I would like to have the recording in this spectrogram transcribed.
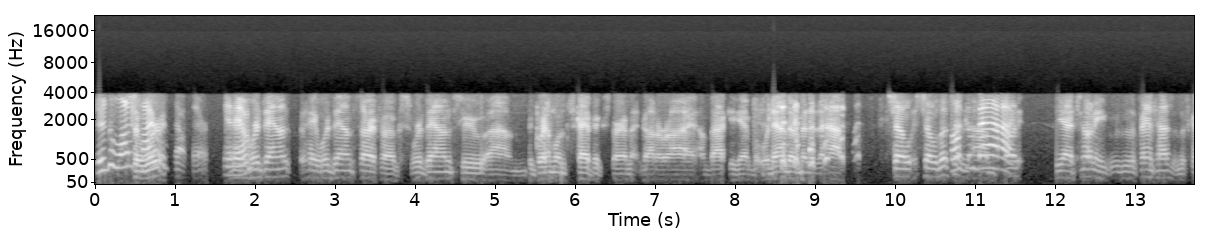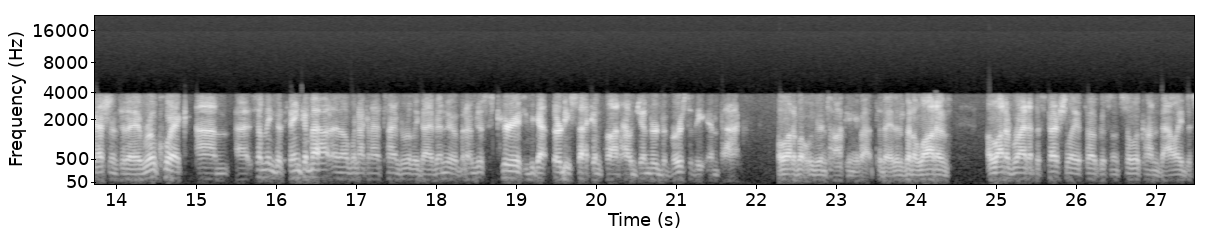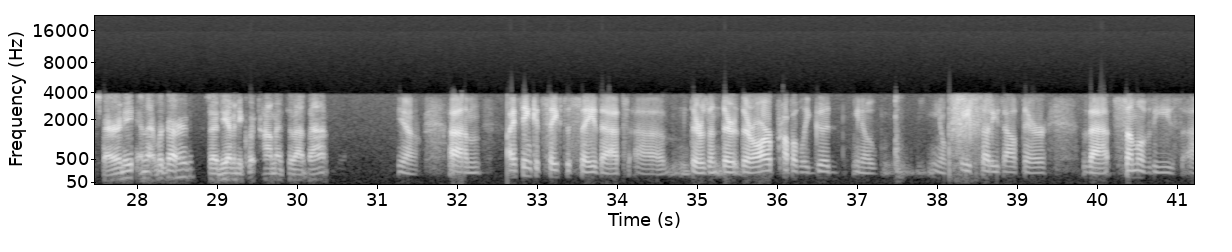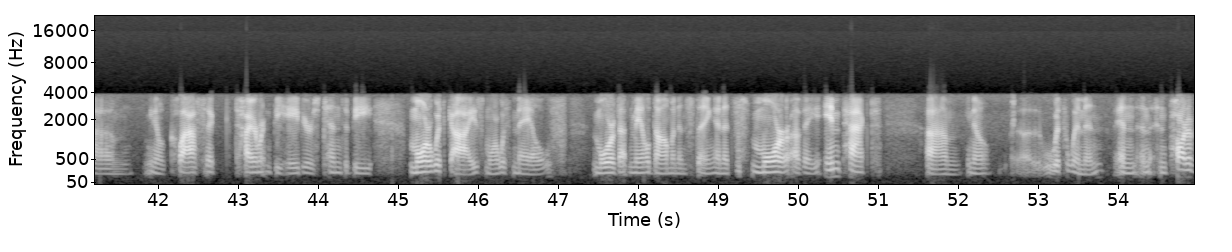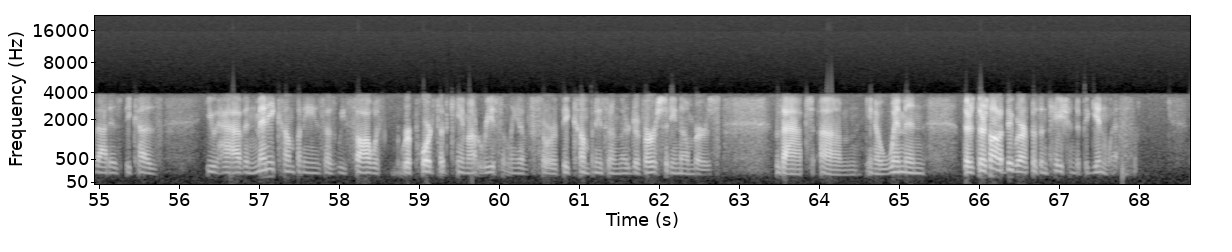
There's a lot of So tyrants out there. You hey, know, we're down. Hey, we're down. Sorry, folks. We're down to um, the Gremlin Skype experiment gone awry. I'm back again, but we're down to a minute and a half. So, so listen. Welcome um, back. Tony, yeah, Tony, it was a fantastic discussion today. Real quick, um, uh, something to think about. I know we're not going to have time to really dive into it, but I'm just curious if you got 30 seconds on how gender diversity impacts a lot of what we've been talking about today. There's been a lot of a lot of write up, especially a focus on Silicon Valley disparity in that regard. So, do you have any quick comments about that? Yeah. Um, I think it's safe to say that uh, there's a, there there are probably good you know you know case studies out there that some of these um, you know classic tyrant behaviors tend to be more with guys, more with males, more of that male dominance thing, and it's more of a impact um, you know uh, with women, and, and and part of that is because you have in many companies, as we saw with reports that came out recently of sort of big companies and their diversity numbers, that um, you know women there's there's not a big representation to begin with.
